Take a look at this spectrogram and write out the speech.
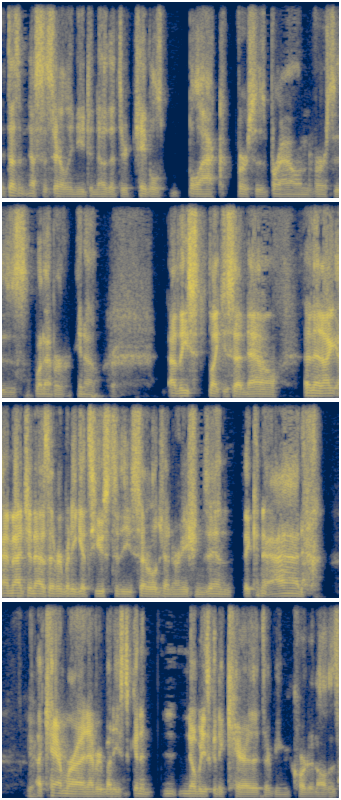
It doesn't necessarily need to know that their table's black versus brown versus whatever. You know, Right. at least like you said now. And then I, I imagine as everybody gets used to these several generations in, they can add Yeah. a camera, and everybody's gonna nobody's gonna care that they're being recorded all the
